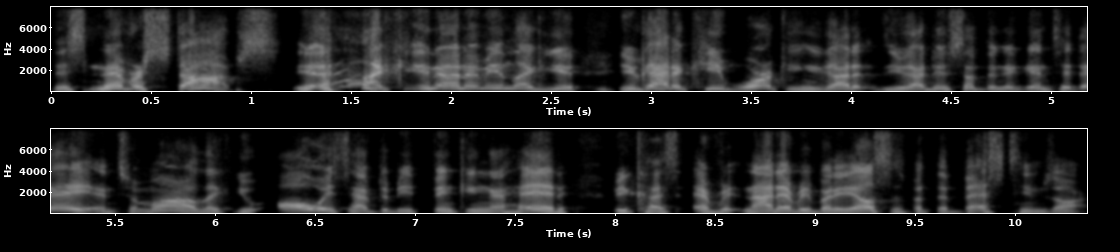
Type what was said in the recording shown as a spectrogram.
this never stops. Yeah. like, you know what I mean? Like you you got to keep working. You got to you got to do something again today and tomorrow. Like you always have to be thinking ahead because every not everybody else is, but the best teams are.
